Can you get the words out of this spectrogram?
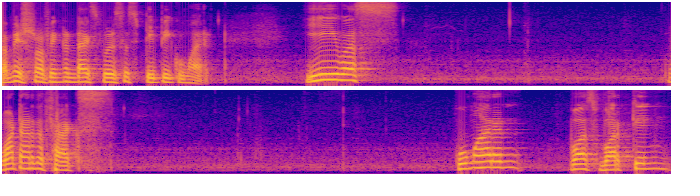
Commissioner of Income Tax versus TP Kumaran. He was what are the facts? Kumaran was working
